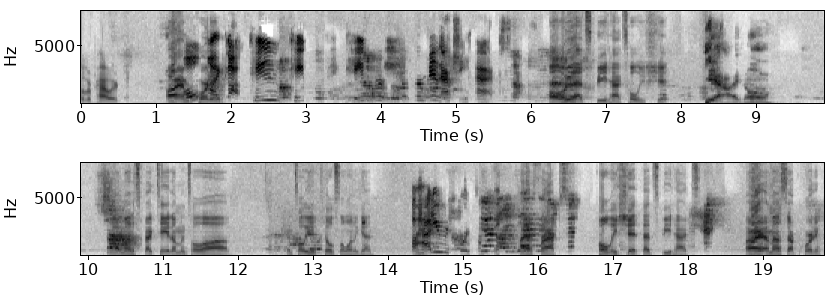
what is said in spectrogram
overpowered. Alright, I'm oh recording. my god, Cave, Cave, Cave, Man actually hacks. Oh, look at that speed hacks. Holy shit. Yeah, I know. Uh, I'm gonna spectate him until, uh, until you kill someone again. Oh, how do you record something? I have fraps. Holy shit, that speed hacks. Alright, I'm gonna stop recording.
